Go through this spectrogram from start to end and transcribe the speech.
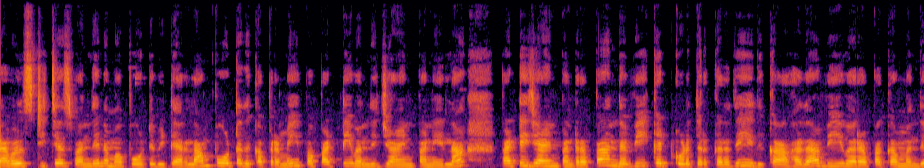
டபுள் ஸ்டிச்சஸ் வந்து நம்ம போட்டு விட்டுறலாம். போட்டதுக்கப்புறமே இப்போ பட்டி வந்து ஜாயின் பண்ணிடலாம். பட்டி ஜாயின் பண்ணுறப்ப அந்த வீ கட் கொடுத்துருக்கிறது இதுக்காக தான். வி வர பக்கம் வந்து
